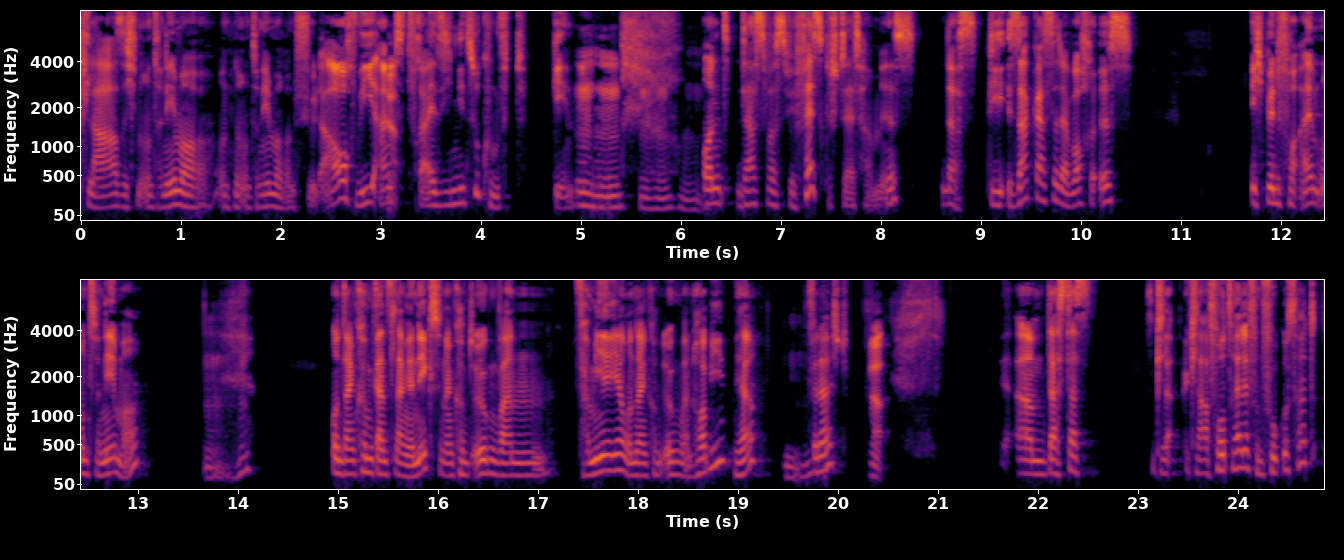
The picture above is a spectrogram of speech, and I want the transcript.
klar sich ein Unternehmer und eine Unternehmerin fühlt. Auch wie angstfrei ja. sie in die Zukunft gehen. Mhm, mh, mh. Und das, was wir festgestellt haben, ist, dass die Sackgasse der Woche ist, ich bin vor allem Unternehmer. Mhm. Und dann kommt ganz lange nichts und dann kommt irgendwann Familie und dann kommt irgendwann Hobby, ja? Mhm. Vielleicht? Ja ähm, dass das klar, klar Vorteile von Fokus hat,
